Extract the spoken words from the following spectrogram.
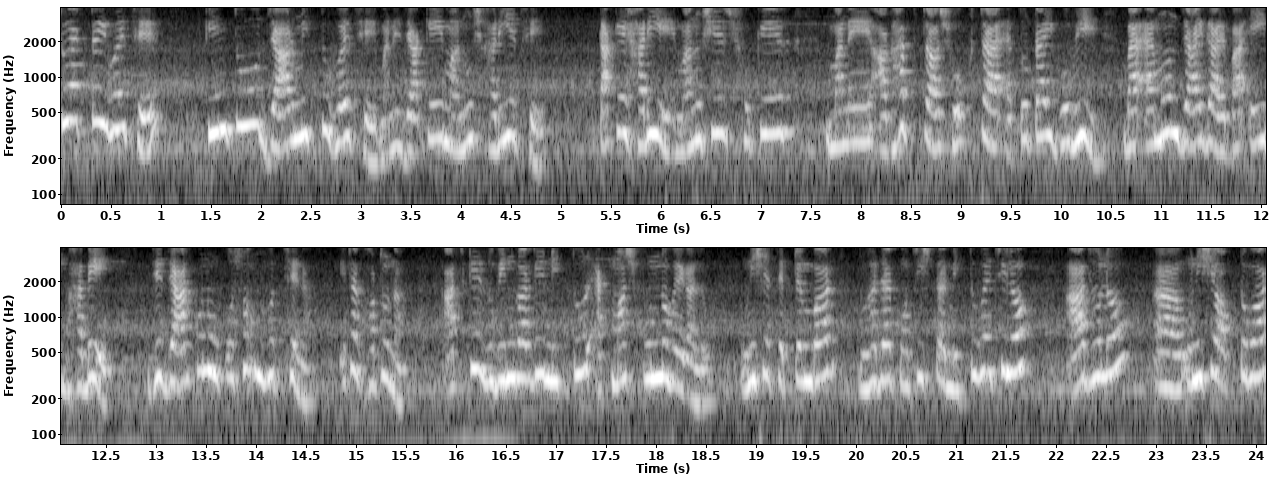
মৃত্যু একটাই হয়েছে, কিন্তু যার মৃত্যু হয়েছে মানে যাকে মানুষ হারিয়েছে, তাকে হারিয়ে মানুষের শোকের মানে আঘাতটা, শোকটা এতটাই গভীর বা এমন জায়গায় বা এইভাবে যে যার কোনো উপশম হচ্ছে না, এটা ঘটনা। আজকে জুবিন গার্গের মৃত্যুর এক মাস পূর্ণ হয়ে গেল। উনিশে সেপ্টেম্বর দু হাজার পঁচিশ তার মৃত্যু হয়েছিল, আজ হলো উনিশে অক্টোবর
